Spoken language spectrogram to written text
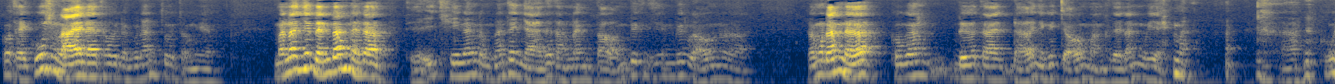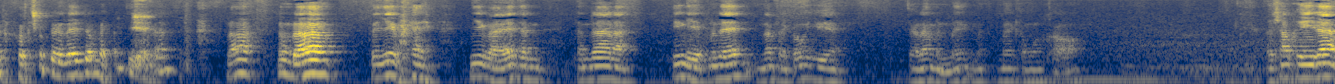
có thể cứu xuống lại nè thôi đừng có đánh tôi tội nghiệp. Mà nó nhất định đánh này đâu thì ít khi nó đừng đánh thấy nhà thấy thằng năng tội không biết không biết lộ nữa rồi. Không có đánh nữa cố gắng đưa tay đỡ những cái chỗ mà có thể đánh nguy hiểm mà à, cúi đầu chút rồi đây cho mẹ gì đó. Đó nó không đỡ không thì như vậy như vậy thành thành ra là cái nghiệp nó đến nó phải có cái duyên. Cho đó mình mới mới không có khổ. Rồi sau khi đó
